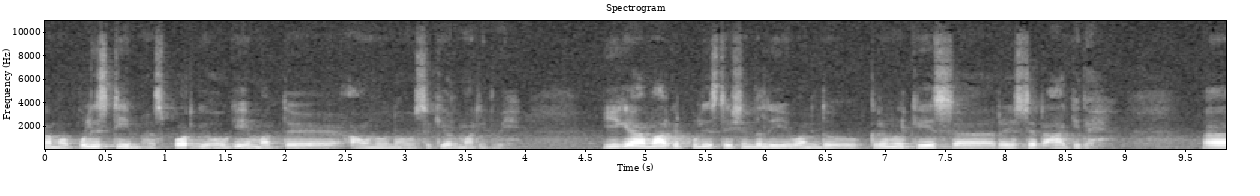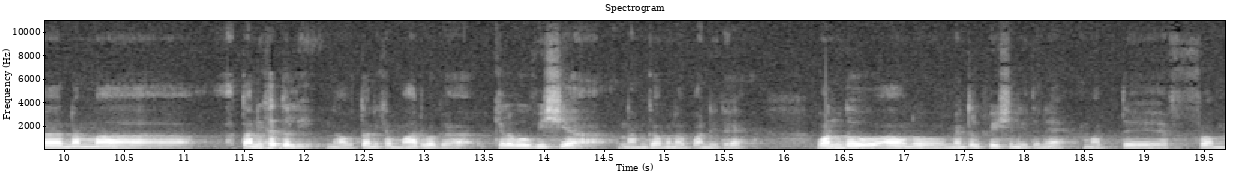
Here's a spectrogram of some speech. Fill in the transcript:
ನಮ್ಮ ಪೊಲೀಸ್ ಟೀಮ್ ಸ್ಪಾಟ್ಗೆ ಹೋಗಿ ಮತ್ತು ಅವನು ನಾವು ಸೆಕ್ಯೂರ್ ಮಾಡಿದ್ವಿ. ಈಗ ಮಾರ್ಕೆಟ್ ಪೊಲೀಸ್ ಸ್ಟೇಷನ್ದಲ್ಲಿ ಒಂದು ಕ್ರಿಮಿನಲ್ ಕೇಸ್ ರಿಜಿಸ್ಟರ್ ಆಗಿದೆ. ನಮ್ಮ ತನಿಖದಲ್ಲಿ ನಾವು ತನಿಖೆ ಮಾಡುವಾಗ ಕೆಲವು ವಿಷಯ ನಮ್ಮ ಗಮನ ಬಂದಿದೆ. ಒಂದು, ಅವನು ಮೆಂಟಲ್ ಪೇಷಂಟ್ ಇದ್ದಾನೆ, ಮತ್ತು from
